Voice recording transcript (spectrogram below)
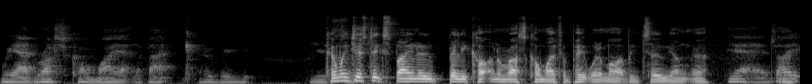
we had Russ Conway at the back, who we used Can we to- just explain who Billy Cotton and Russ Conway for people that might be too young to? Yeah, they,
